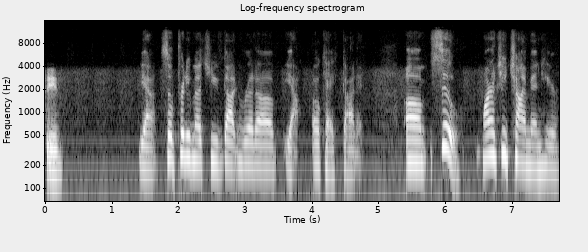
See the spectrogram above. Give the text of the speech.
seeds. Yeah, so pretty much you've gotten rid of, yeah, okay, got it. Um, Sue, why don't you chime in here?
